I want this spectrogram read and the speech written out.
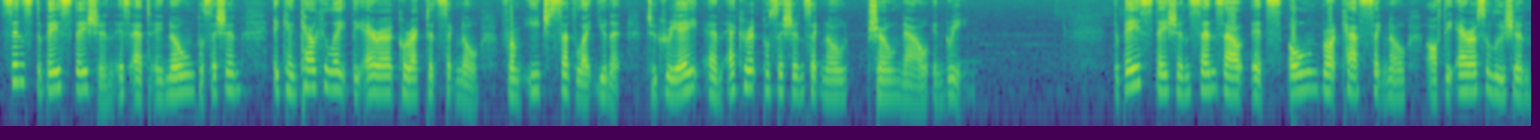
Since the base station is at a known position, it can calculate the error-corrected signal from each satellite unit to create an accurate position signal shown now in green. The base station sends out its own broadcast signal of the error solution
